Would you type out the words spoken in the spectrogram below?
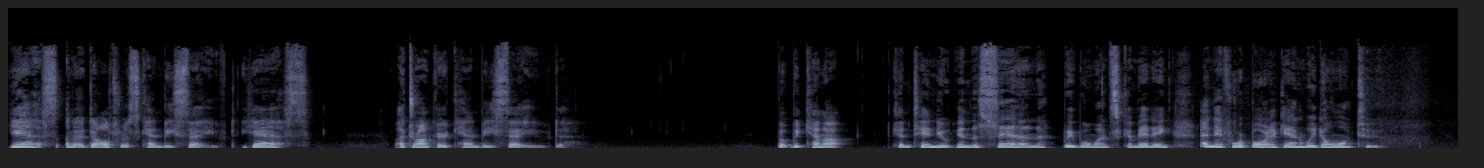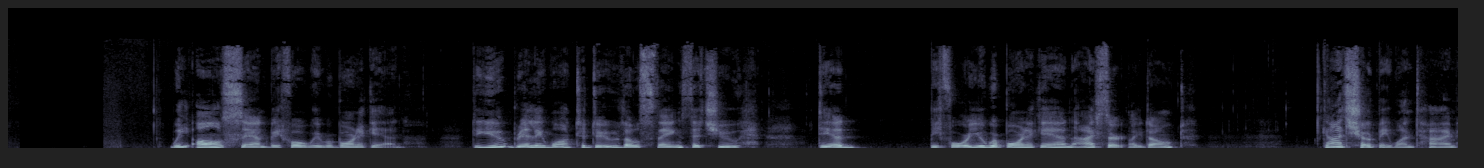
Yes, an adulteress can be saved. Yes, a drunkard can be saved. But we cannot continue in the sin we were once committing, and if we're born again, we don't want to. We all sinned before we were born again. Do you really want to do those things that you did before you were born again? I certainly don't. God showed me one time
